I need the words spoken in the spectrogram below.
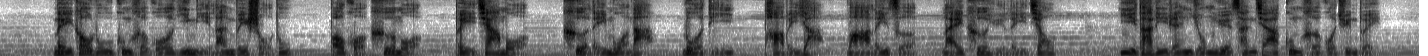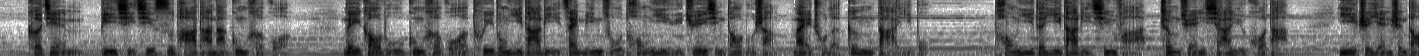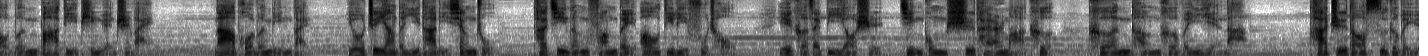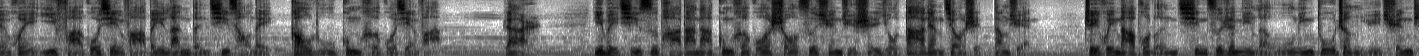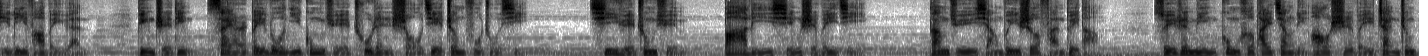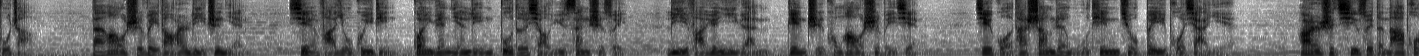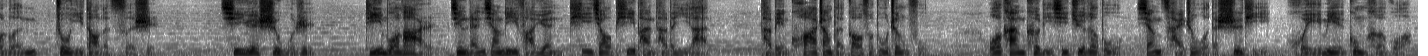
内高卢共和国以米兰为首都，包括科莫、贝加莫、克雷莫纳、洛迪、帕维亚、瓦雷泽、莱科与雷焦。意大利人踊跃参加共和国军队。可见，比起其斯帕达纳共和国，内高卢共和国推动意大利在民族统一与觉醒道路上迈出了更大一步。统一的意大利亲法政权狭域扩大，一直延伸到伦巴第平原之外。拿破仑明白，有这样的意大利相助，他既能防备奥地利复仇，也可在必要时进攻施泰尔马克、克恩滕和维也纳。他指导四个委员会以法国宪法为蓝本起草内高卢共和国宪法。然而，因为齐斯帕达纳共和国首次选举时有大量教士当选，这回拿破仑亲自任命了五名督政与全体立法委员，并指定塞尔贝洛尼公爵出任首届政府主席。七月中旬，巴黎形势危急，当局想威慑反对党，遂任命共和派将领奥什为战争部长。但奥什未到而立之年，宪法又规定官员年龄不得小于三十岁，立法院议员便指控奥什违宪，结果他上任五天就被迫下野。二十七岁的拿破仑注意到了此事，七月十五日，迪莫拉尔竟然向立法院提交批判他的议案，他便夸张地告诉督政府：“我看克里希俱乐部想踩着我的尸体毁灭共和国。”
